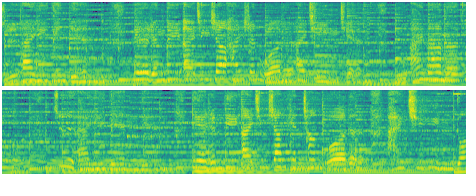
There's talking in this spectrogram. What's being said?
只爱一点点。别人的爱情像海深，我的爱情浅。不爱那么多，只爱一点点。别人的爱情像天长，我的爱情短。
